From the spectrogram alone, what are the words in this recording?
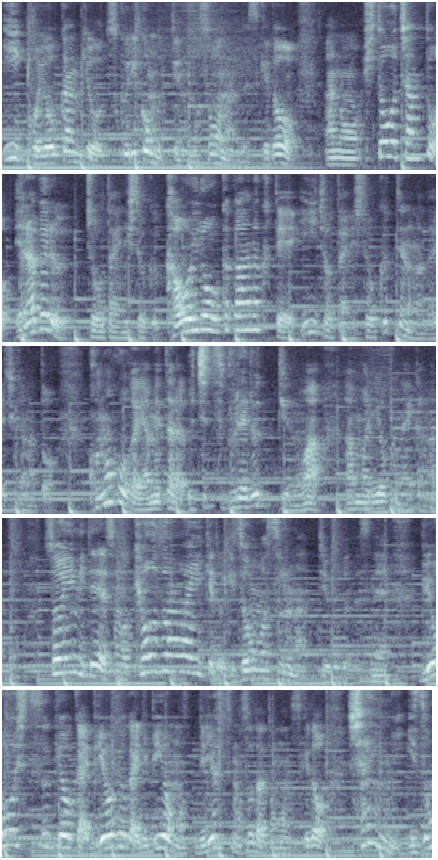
いい雇用環境を作り込むっていうのもそうなんですけどあの人をちゃんと選べる状態にしておく。顔色を伺わなくていい状態にしておくっていうのが大事かなと。この子が辞めたら打ち潰れるっていうのはあんまり良くないかなと。そういう意味でその共存はいいけど依存はするなっていう部分ですね。美容室業界美容業界美容も美容室もそうだと思うんですけど社員に依存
